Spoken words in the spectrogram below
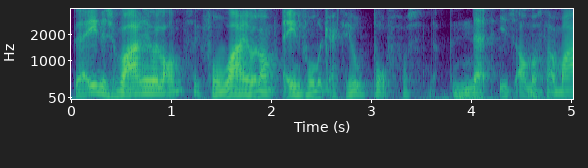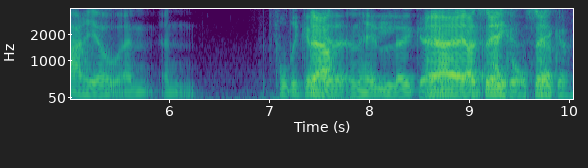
De een is Wario Land. Ik vond Wario Land 1 vond ik echt heel tof. Het was net iets anders dan Mario. En, en vond ik een, Ja. hele, een hele leuke ja, ja, ja, eh, zeker, zeker.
